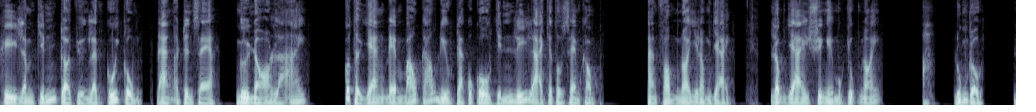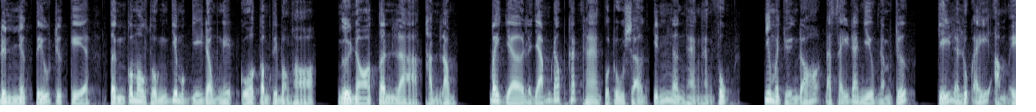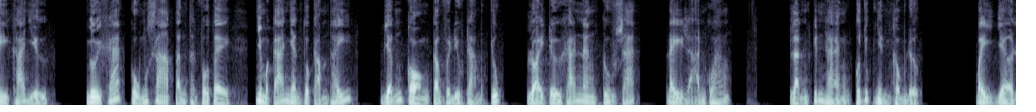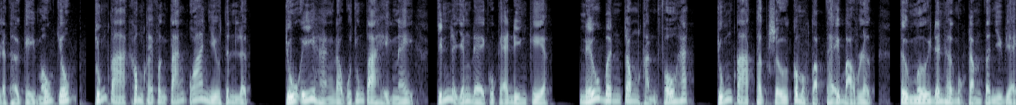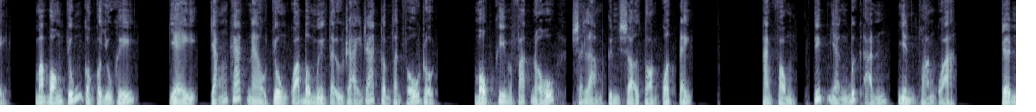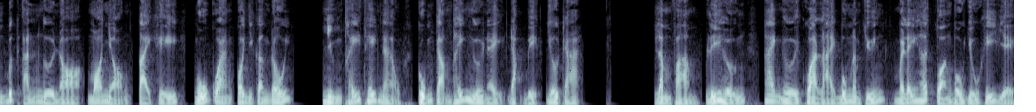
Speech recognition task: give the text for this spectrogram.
Khi Lâm Chính trò chuyện lần cuối cùng, đang ở trên xe, người nọ là ai? Có thời gian đem báo cáo điều tra của cô chỉnh lý lại cho tôi xem không? Hàng Phong nói với Long Dài. Long Dài suy nghĩ một chút nói. À, đúng rồi. Đinh Nhất Tiếu trước kia từng có mâu thuẫn với một vị đồng nghiệp của công ty bọn họ. Người nọ tên là Thành Long. Bây giờ là giám đốc khách hàng của trụ sở chính ngân hàng Hằng Phúc. Nhưng mà chuyện đó đã xảy ra nhiều năm trước. Chỉ là lúc ấy ầm ĩ khá dữ. Người khác cũng xa tận thành phố T. Nhưng mà cá nhân tôi cảm thấy vẫn còn cần phải điều tra một chút. Loại trừ khả năng cừu sát. Đây là ảnh của hắn. Lãnh kính hàng có chút nhịn không được. Bây giờ là thời kỳ mấu chốt, chúng ta không thể phân tán quá nhiều tinh lực. Chú ý hàng đầu của chúng ta hiện nay chính là vấn đề của kẻ điên kia. Nếu bên trong thành phố H, chúng ta thật sự có một tập thể bạo lực từ 10 đến hơn 100 tên như vậy, mà bọn chúng còn có vũ khí, vậy chẳng khác nào chôn quả bom nguyên tử rải rác trong thành phố rồi. Một khi mà phát nổ sẽ làm kinh sợ toàn quốc đấy. Hàng Phong tiếp nhận bức ảnh nhìn thoáng qua, trên bức ảnh người nọ mỏ nhọn, tai khỉ, ngũ quan coi như cân đối, nhưng thấy thế nào cũng cảm thấy người này đặc biệt dối trá. Lâm Phàm, Lý Hưởng, hai người qua lại bốn năm chuyến mới lấy hết toàn bộ vũ khí về.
